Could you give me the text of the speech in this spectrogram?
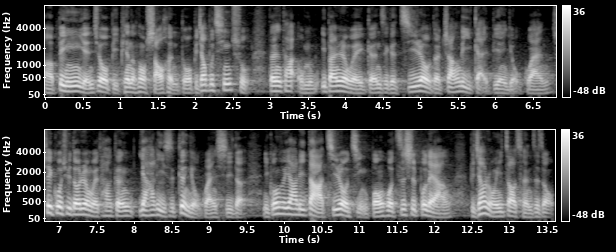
呃病因研究比偏头痛少很多，比较不清楚。但是它我们一般认为跟这个肌肉的张力改变有关，所以过去都认为它跟压力是更有关系的。你工作压力大，肌肉紧绷或姿势不良，比较容易造成这种。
